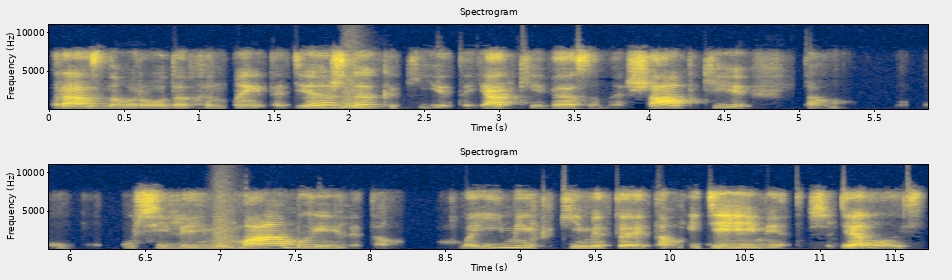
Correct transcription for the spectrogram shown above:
разного рода handmade одежда, какие-то яркие вязаные шапки, там, усилиями мамы или там моими какими-то там идеями это все делалось.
